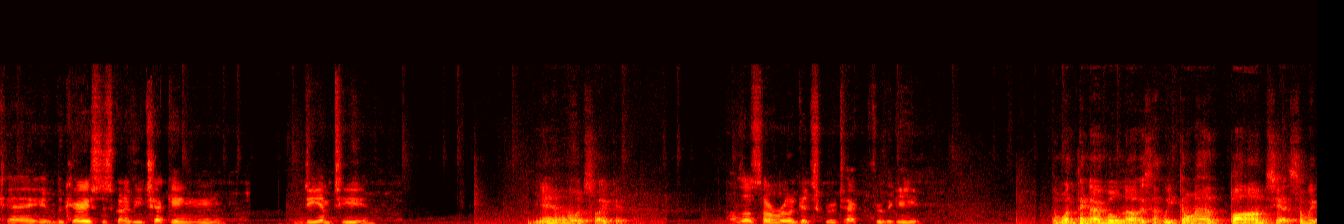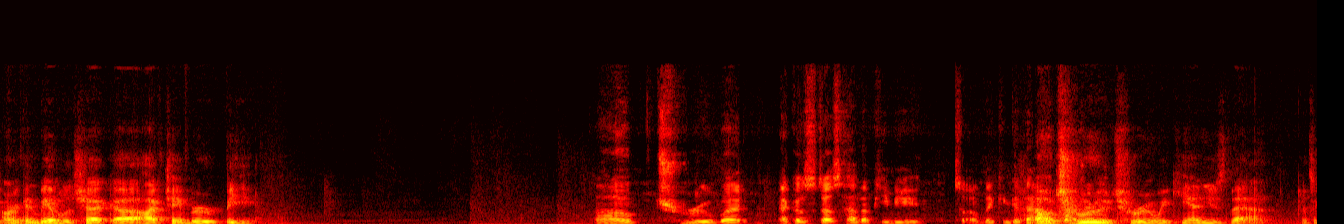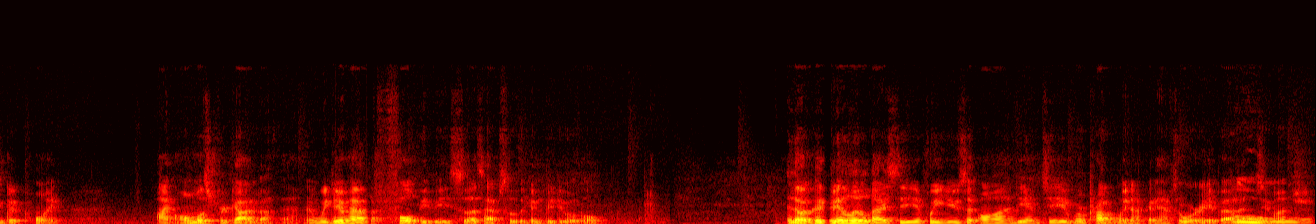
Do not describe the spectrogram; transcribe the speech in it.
Okay, Lucarius is going to be checking DMT. Yeah, looks like it. I was also a really good screw tech through the gate. The one thing I will note is that we don't have bombs yet, so we aren't going to be able to check uh, Hive Chamber B. Uh, true, but Echoes does have a PB, so they can get that. Oh, out of the true, true. We can use that. That's a good point. I almost forgot about that. And we do have full PBs, so that's absolutely going to be doable. Though it could be a little dicey if we use it on DMT, we're probably not going to have to worry about it too much.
